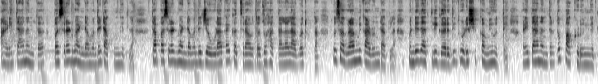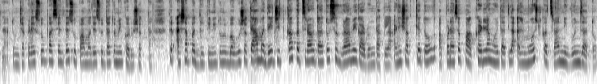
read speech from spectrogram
आणि त्यानंतर पसरट भांड्यामध्ये टाकून घेतला. त्या पसरट भांड्यामध्ये जेवढा काय कचरा होता जो हाताला लागत होता तो सगळा मी काढून टाकला. म्हणजे त्यातली गर्दी थोडीशी कमी होते आणि त्यानंतर तो पाखडून घेतला. तुमच्याकडे सूप असेल तर सुपामध्ये सुद्धा तुम्ही करू शकता. तर अशा पद्धतीने तुम्ही बघू शकता. त्यामध्ये जितका कचरा होता तो सगळा मी काढून टाकला आणि शक्यतो आपण असं पाखडल्यामुळे त्यातला ऑलमोस्ट कचरा निघून जातो.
